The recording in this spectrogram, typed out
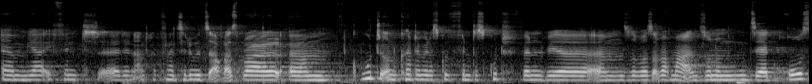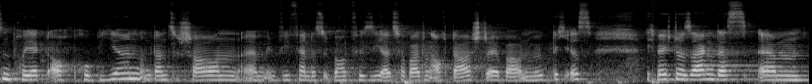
Ähm, ja, ich finde äh, den Antrag von der CDU jetzt auch erstmal ähm, gut und könnte mir das gut, finde das gut, wenn wir ähm, sowas einfach mal an so einem sehr großen Projekt auch probieren, um dann zu schauen, ähm, inwiefern das überhaupt für Sie als Verwaltung auch darstellbar und möglich ist. Ich möchte nur sagen, dass ähm,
